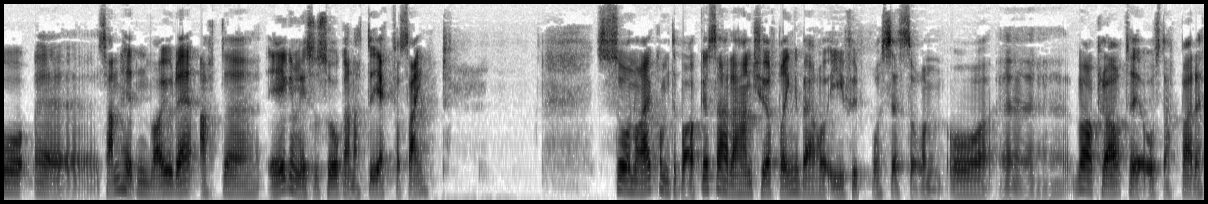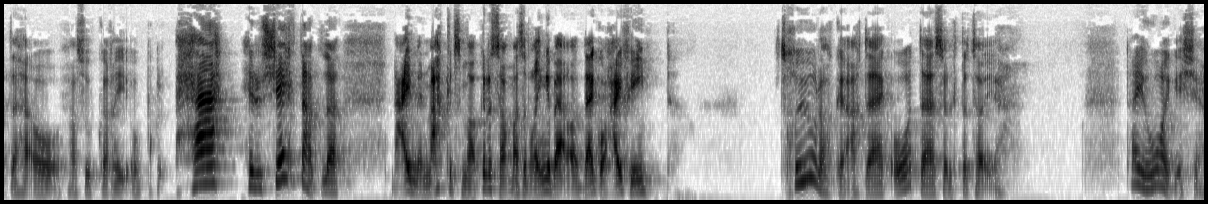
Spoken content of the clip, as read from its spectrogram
Og eh, sannheten var jo det at eh, egentlig så så han at det gikk for seint. Så når jeg kom tilbake, så hadde han kjørt bringebæra i foodprosessoren og eh, var klar til å stappe dette her og ha sukker i. Og Hæ, har du sjekket alle? Nei, men makken smaker det samme som bringebær, og det går helt fint. Tror dere at jeg åt det syltetøyet? Det gjorde jeg ikke.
